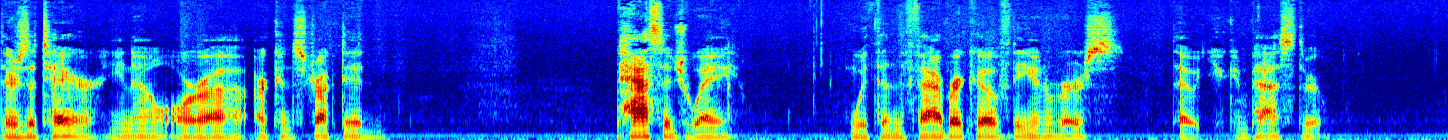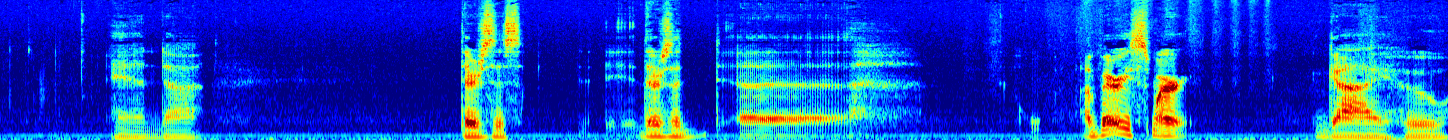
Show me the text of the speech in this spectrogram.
there's a tear, you know, or a, a constructed passageway within the fabric of the universe that you can pass through. And uh, there's this there's a uh, a very smart guy who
